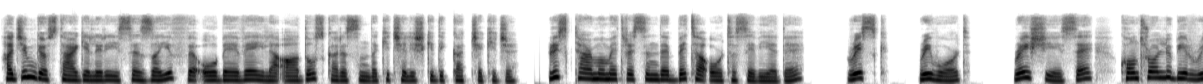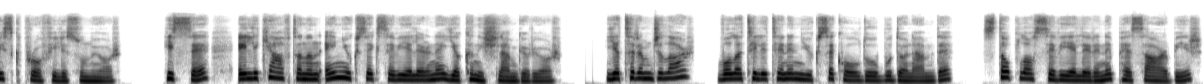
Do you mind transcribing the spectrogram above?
Hacim göstergeleri ise zayıf ve OBV ile ADOSK arasındaki çelişki dikkat çekici. Risk termometresinde beta orta seviyede, risk, reward, ratio ise kontrollü bir risk profili sunuyor. Hisse, 52 haftanın en yüksek seviyelerine yakın işlem görüyor. Yatırımcılar, volatilitenin yüksek olduğu bu dönemde, stop loss seviyelerini PSR 1,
